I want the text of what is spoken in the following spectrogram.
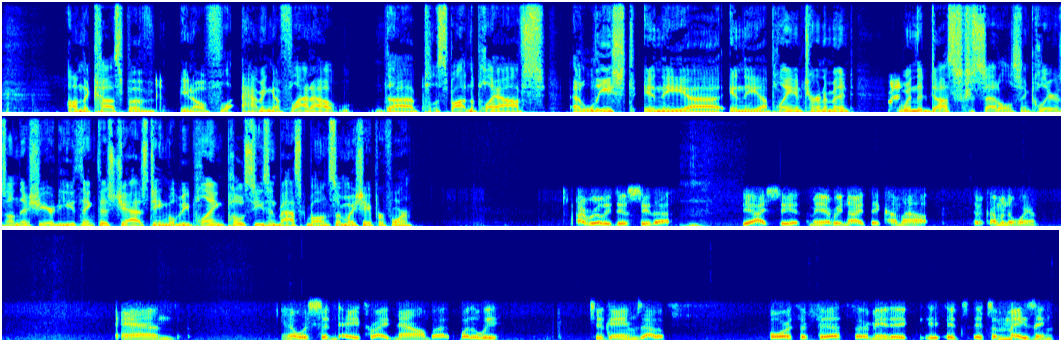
on the cusp of, you know, fl- having a flat out uh, spot in the playoffs, at least in the uh, in the uh, play-in tournament. When the dust settles and clears on this year, do you think this Jazz team will be playing postseason basketball in some way, shape, or form? I really do see that. Yeah, I see it. I mean, every night they come out, they're coming to win. And, you know, we're sitting eighth right now, but what are we? Two games out of fourth or fifth. I mean, it, it, it's it's amazing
